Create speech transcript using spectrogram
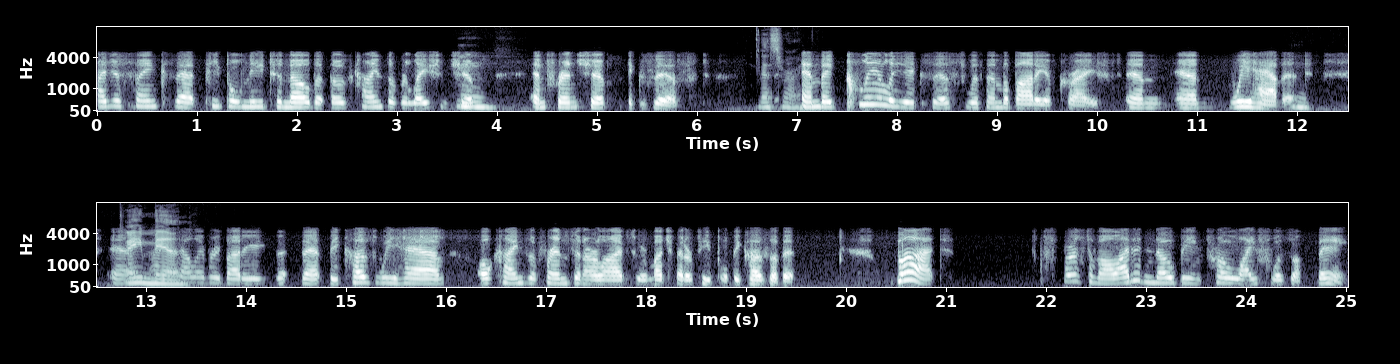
I just think that people need to know that those kinds of relationships mm. and friendships exist. That's right. And they clearly exist within the body of Christ, and and we have it. Mm. And Amen. I tell everybody that, that because we have all kinds of friends in our lives, we're much better people because of it. But first of all, I didn't know being pro-life was a thing.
